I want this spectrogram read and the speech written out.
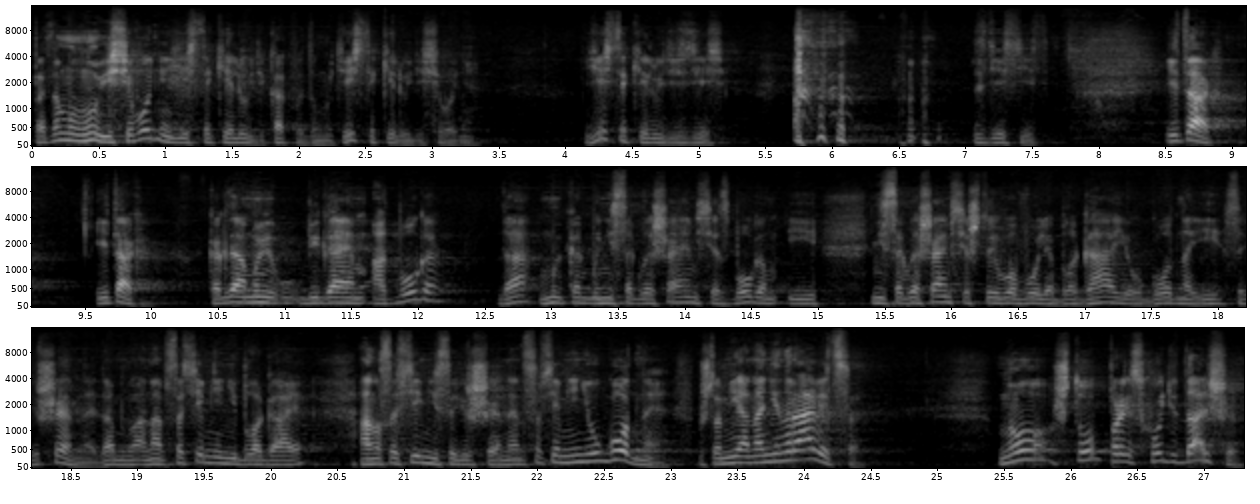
Поэтому, ну и сегодня есть такие люди. Как вы думаете, есть такие люди сегодня? Есть такие люди здесь? Здесь есть. Итак, итак, когда мы убегаем от Бога, да, мы как бы не соглашаемся с Богом и не соглашаемся, что Его воля благая, угодная и совершенная. Да? Она совсем мне не благая, она совсем не совершенная, она совсем мне неугодная, потому что мне она не нравится. Но что происходит дальше?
